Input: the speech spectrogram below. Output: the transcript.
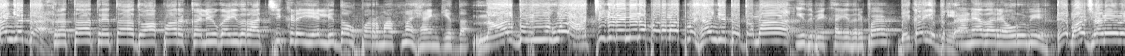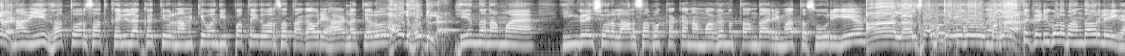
ಹೆಂಗಿದ್ದ? ಕೃತ ತ್ರೇತ ದ್ವಾಪಾರ ಕಲಿಯುಗ ಇದ್ರ ಅಚ್ಚಿ ಕಡೆ ಎಲ್ಲಿದ್ದ ಪರಮಾತ್ಮ ಹೆಂಗಿದ್ದ? ನಾಲ್ಕು ಯುಗಗಳು ಅಚ್ಚಿ ಕಡೆ ಪರಮಾತ್ಮ ಹೆಂಗಿದ್ದ ತಮ್ಮ? ಇದು ಬೇಕಾಗಿದ್ರಿಪ್ಪ. ಬೇಕಾಗಿದ್ರಲ್ಲ? ಶಾಣ್ಯದಾರಿ ಅವರು ಬಿ. ಏ ಬಾಳ ಶಾಣೆ ಅದಾರ ನಾವ್ ಈಗ ಹತ್ತು ವರ್ಷ ಆತ್ ಕಲಿಲಾಕತ್ತೀವ್ರಿ ನಮಗೆ ಒಂದ್ ಇಪ್ಪತ್ತೈದು ವರ್ಷ ತಗಾವ್ರಿ ಹಾಡ್ಲತ್ಯಾರು? ಹೌದು ಹೌದಲ್ಲ. ಹಿಂದ ನಮ್ಮ ಇಂಗ್ಲೇಶ್ವರ ಲಾಲ್ಸಾಬ ಕಕ್ಕ ನಮ್ಮ ಮಗನ ತಂದಾರಿ ಮತ್ತ ಸೂರಿಗೆ. ಆ ಲಾಲ್ ಸಾಬ್ ಕವಿಗಳು ಮಗ. ಮತ್ತ ಗಡಿಗಳು ಬಂದವ್ರಲ್ಲ ಈಗ?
